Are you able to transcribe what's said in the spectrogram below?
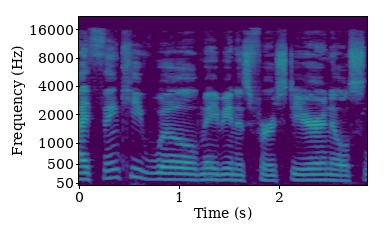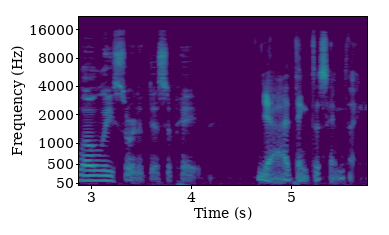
I think he will maybe in his first year and it'll slowly sort of dissipate. Yeah, I think the same thing.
